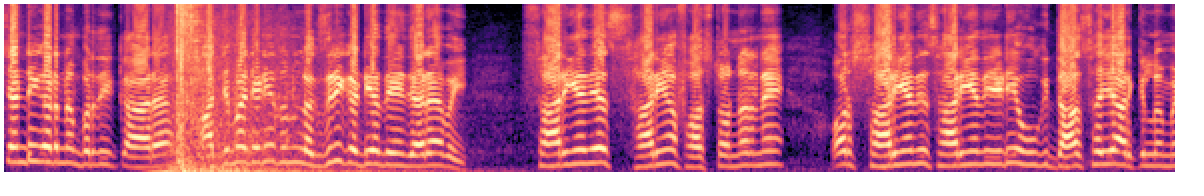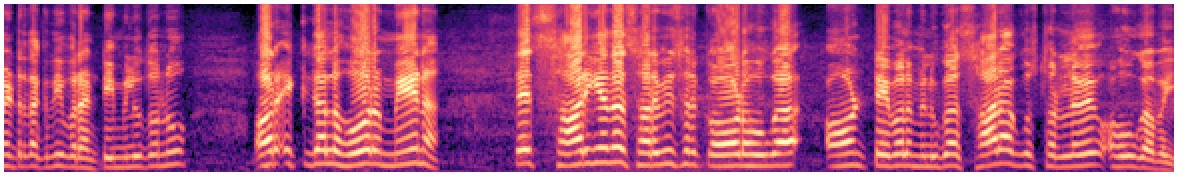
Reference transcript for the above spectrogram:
ਚੰਡੀਗੜ੍ਹ ਨੰਬਰ ਦੀ ਕਾਰ ਹੈ। ਅੱਜ ਮੈਂ ਜਿਹੜੀਆਂ ਤੁਹਾਨੂੰ ਲਗਜ਼ਰੀ ਗੱਡੀਆਂ ਦੇਣ ਜਾ ਰਿਹਾ ਬਈ ਸਾਰੀਆਂ ਦੀਆਂ ਸਾਰੀਆਂ ਫਸਟ ਓਨਰ ਨੇ ਔਰ ਸਾਰੀਆਂ ਦੀ ਸਾਰੀਆਂ ਦੀ ਜਿਹੜੀ ਹੋਊਗੀ 10000 ਕਿਲੋਮੀਟਰ ਤੱਕ ਦੀ ਵਾਰੰਟੀ ਮਿਲੂ ਤੁਹਾਨੂੰ। ਔਰ ਇੱਕ ਗੱਲ ਹੋਰ ਮੇਨ ਤੇ ਸਾਰੀਆਂ ਦਾ ਸਰਵਿਸ ਰਿਕਾਰਡ ਹੋਊਗਾ ਔਨ ਟੇਬਲ ਮਿਲੂਗਾ ਸਾਰਾ ਕੁਝ ਤੁਹਾਡੇ ਲਵੇ ਹੋਊਗਾ ਬਈ।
